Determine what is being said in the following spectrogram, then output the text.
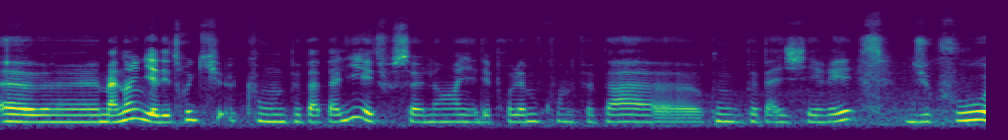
Euh, maintenant, il y a des trucs qu'on ne peut pas pallier tout seul. Hein. Il y a des problèmes qu'on ne peut pas qu'on ne peut pas gérer. Du coup,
